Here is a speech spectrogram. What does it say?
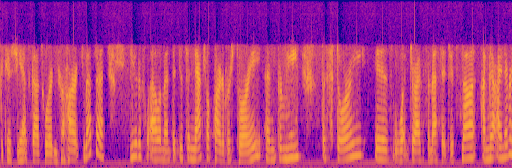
because she has God's word in her heart. So that's a beautiful element that's just a natural part of her story. And for me, the story is what drives the message. It's not. I'm. Ne- I never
